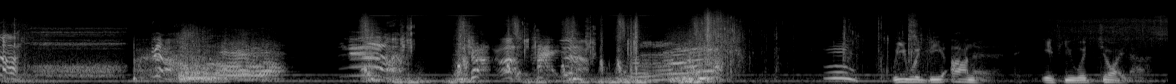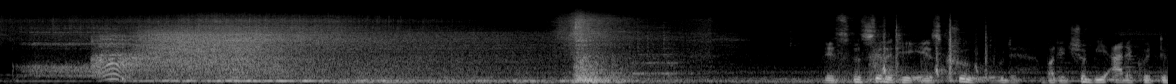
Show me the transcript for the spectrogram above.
Ah. We would be honored if you would join us. This facility is crude, but it should be adequate to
